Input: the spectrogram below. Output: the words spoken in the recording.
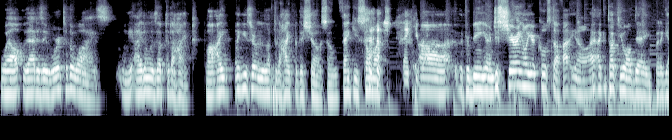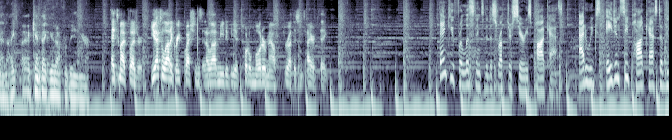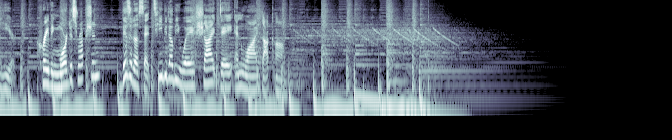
Well, that is a word to the wise when the item lives up to the hype. Well, I think you certainly live up to the hype of this show. So thank you so much. thank you uh, for being here and just sharing all your cool stuff. I, you know, I, I could talk to you all day, but again, I, I can't thank you enough for being here. It's my pleasure. You asked a lot of great questions and allowed me to be a total motor mouth throughout this entire thing. Thank you for listening to the Disruptor Series podcast, Adweek's agency podcast of the year. Craving more disruption? Visit us at tbwachiatdayny.com.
